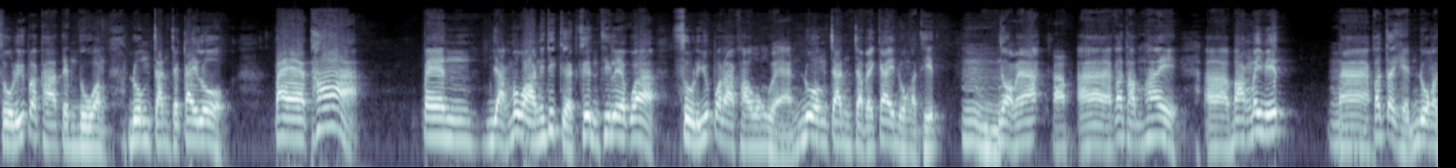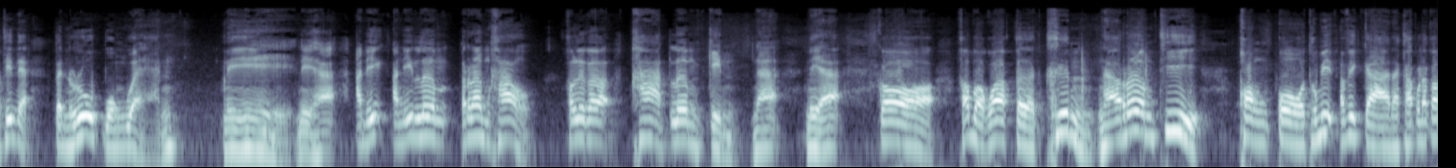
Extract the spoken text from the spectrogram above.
สุริยุปราคาเต็มดวง ดวงจันทร์จะใกล้โลก แต่ถ้า เป็นอย่างเมื่อวานนี้ที่เกิดขึ้นที่เรียกว่าสุริยุปราคาวงแหวน ดวงจันทร์จะไปใกล้ดวงอาทิตย์นึกออกไหมฮะครับอ่าก็ทำให้อ่าบางไม่มิดอ่าก็จะเห็นดวงอาทิตย์เนี่ยเป็นรูปวงแหวนนี่นี่ฮะอันนี้อันนี้เริ่มเริ่มเข้าเขาเรียกว่าคราสเริ่มกินนะนี่ฮะก็เขาบอกว่าเกิดขึ้นนะเริ่มที่ คองโกทวีปแอฟริกานะครับแล้วก็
